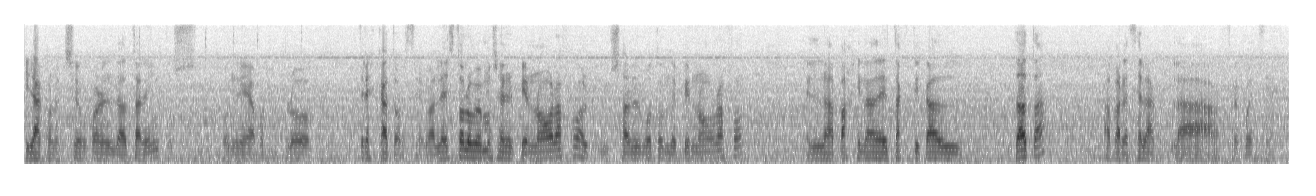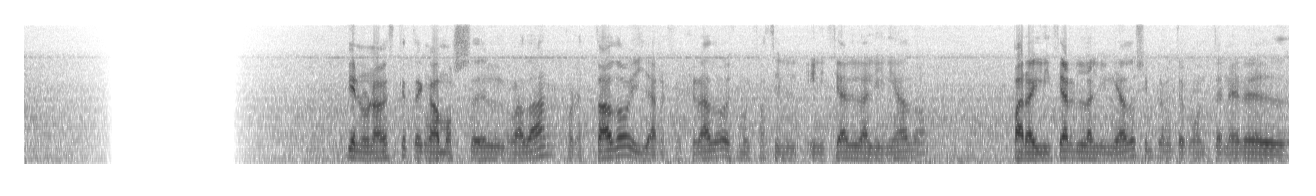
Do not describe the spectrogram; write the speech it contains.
y la conexión con el data link pues pondría por ejemplo 314 vale esto lo vemos en el piernógrafo. Al pulsar el botón de piernógrafo en la página de tactical data aparece la, frecuencia. Bien una vez que tengamos el radar conectado y ya refrigerado es muy fácil iniciar el alineado. Para iniciar el alineado simplemente con tener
